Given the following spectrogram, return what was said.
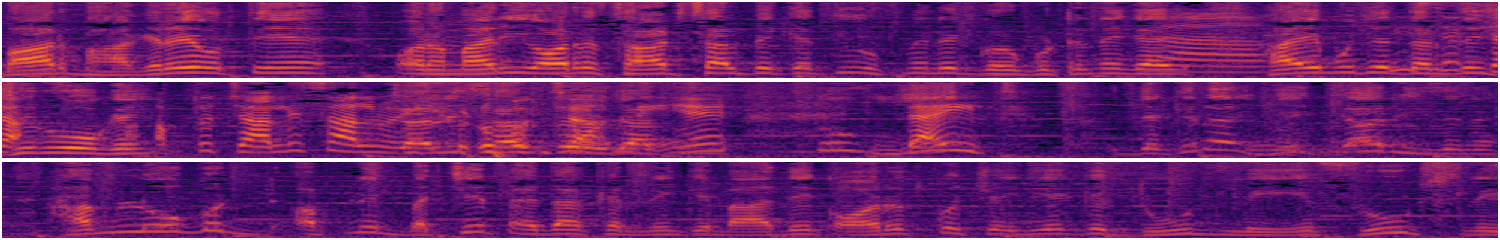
बाहर भाग रहे होते हैं और हमारी औरत साठ साल पे कहती है उसमें घुटने गए। हाँ। हाय मुझे दर्दें शुरू हो गई। अब तो चालीस साल में चालीस साल हो जाती है। तो डाइट देखिए ना ये क्या रीजन है? हम लोगों को अपने बच्चे पैदा करने के बाद एक औरत को चाहिए कि दूध ले फ्रूट्स ले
